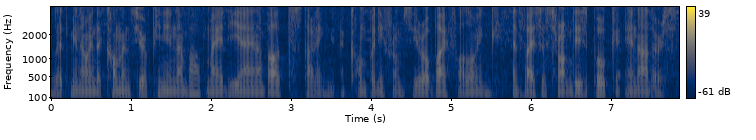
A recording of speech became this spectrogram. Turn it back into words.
Let me know in the comments your opinion about my idea and about starting a company from zero by following advices from this book and others.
